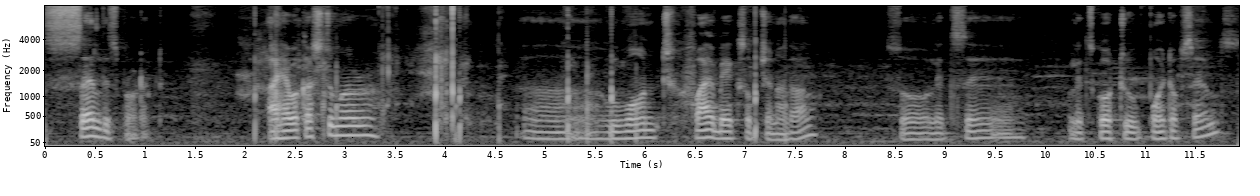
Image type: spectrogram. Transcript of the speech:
sell this product I have a customer uh, who want five bags of chana dal. So let's say let's go to point of sales.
